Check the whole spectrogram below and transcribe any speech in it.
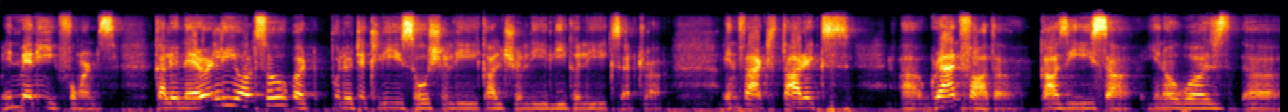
in many forms, culinarily also, but politically, socially, culturally, legally, etc. In fact, Tariq's uh, grandfather, Qazi Isa, you know, was uh,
